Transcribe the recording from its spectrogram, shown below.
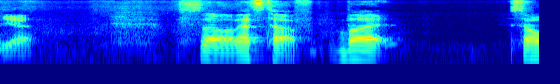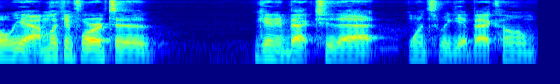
yeah. So that's tough. But so yeah, I'm looking forward to getting back to that once we get back home.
